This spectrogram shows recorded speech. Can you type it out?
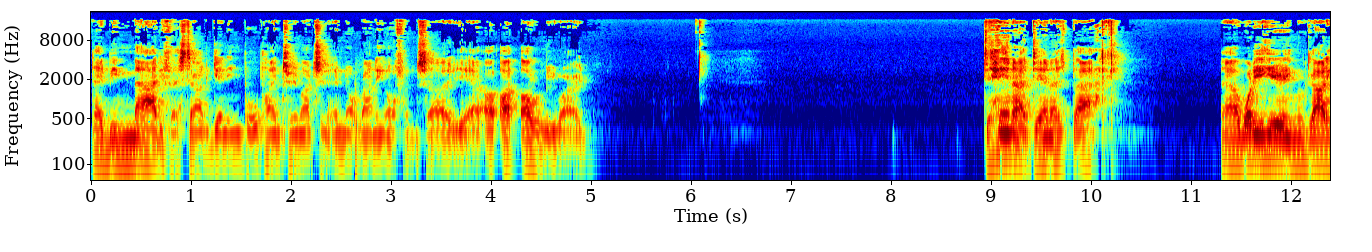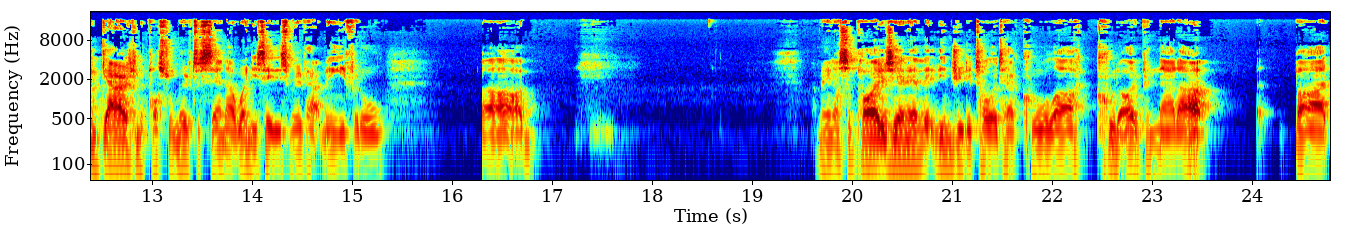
they'd be mad if they started getting ball playing too much and, and not running often. So yeah, I, I, wouldn't be worried. Dano, Dano's back. Uh, what are you hearing regarding Garrick and a possible move to centre? When do you see this move happening, if at all? Uh, I mean, I suppose yeah, now that the injury to Tolutau Koula could open that up, but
